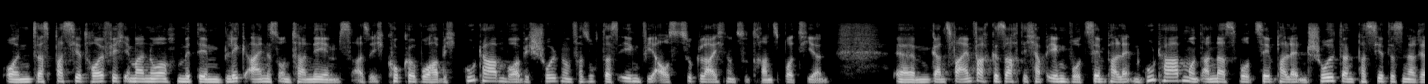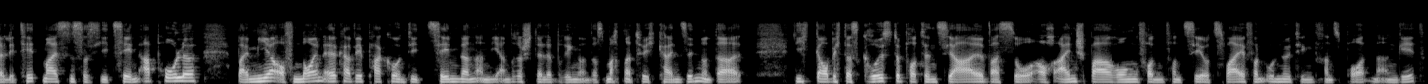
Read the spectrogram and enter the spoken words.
Und das passiert häufig immer nur mit dem Blick eines Unternehmens. Also ich gucke, wo habe ich Guthaben, wo habe ich Schulden und versuche das irgendwie auszugleichen und zu transportieren. Ähm, ganz vereinfacht gesagt, ich habe irgendwo zehn Paletten Guthaben und anderswo zehn Paletten Schuld, dann passiert es in der Realität meistens, dass ich die zehn abhole, bei mir auf einen neuen LKW packe und die zehn dann an die andere Stelle bringe. Und das macht natürlich keinen Sinn. Und da liegt, glaube ich, das größte Potenzial, was so auch Einsparungen von, von CO2, von unnötigen Transporten angeht.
